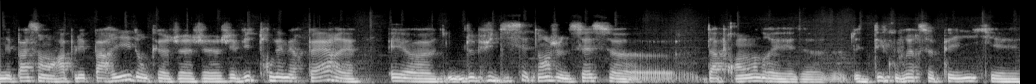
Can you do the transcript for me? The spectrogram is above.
n'est pas sans rappeler Paris, donc j'ai vite trouvé mes repères. Et, et euh, depuis 17 ans, je ne cesse euh, d'apprendre et de, découvrir ce pays qui est,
